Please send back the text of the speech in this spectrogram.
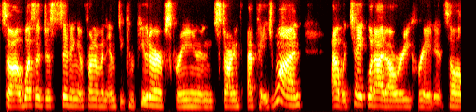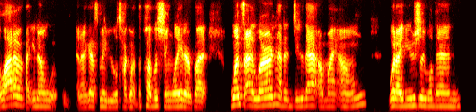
So I wasn't just sitting in front of an empty computer screen and starting at page one. I would take what I'd already created. So a lot of, you know, and I guess maybe we'll talk about the publishing later, but once I learned how to do that on my own, what I usually will then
